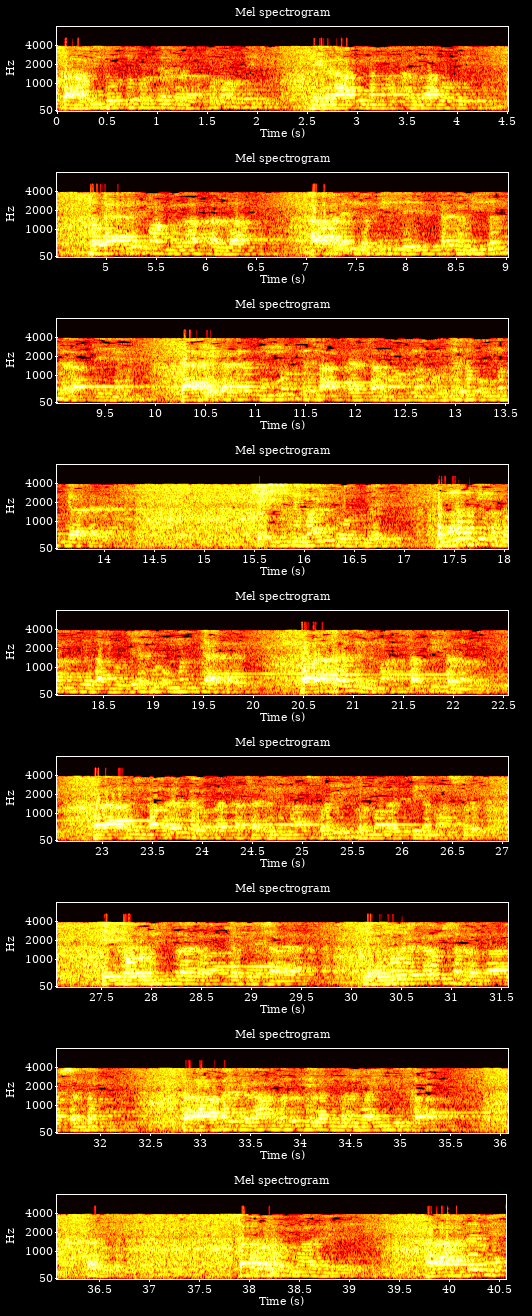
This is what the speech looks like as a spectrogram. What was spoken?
صحابی دو دو پڑھتے، خدا تو نہ ہوتی۔ لیکن نماز خدا ہو گئی تو ایسے معاملات اللہ اپنے نبی سے تکویزن کراتے ہیں تاکہ اگر امت کے ساتھ ایسا معاملہ ہو جائے تو امت کیا کرے؟ کہ اجتماعی طور پہ امت کی نماز ادا ہو جائے تو امت کیا کرے؟ اور اثر کی نماز سب کی فضا ہو اور آپ نے مغرب کے وقت اثر کی نماز پڑھی اور مغرب کی نماز پڑھی۔ ایک اور اس طرح کا واقعہ پیش آیا کہ حضور اکرم صلی اللہ علیہ وسلم صحابہ کرام رضی اللہ عنہ مجمعین کے ساتھ سفر فرما رہے تھے۔ راستے میں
